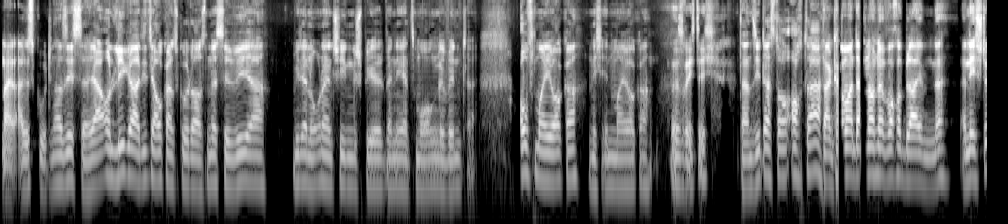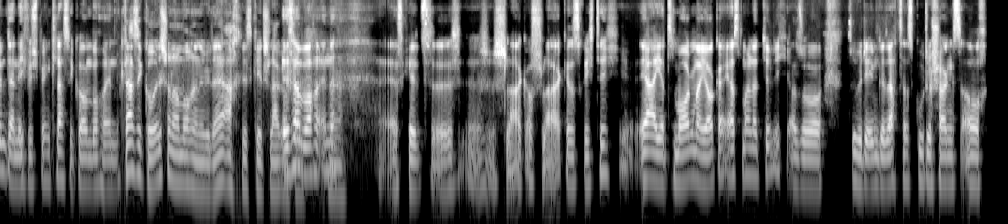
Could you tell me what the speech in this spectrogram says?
nein, alles gut. Na siehst du, ja, und Liga sieht ja auch ganz gut aus, ne? Sevilla wieder eine Unentschieden gespielt, wenn ihr jetzt morgen gewinnt. Auf Mallorca, nicht in Mallorca. Das ist richtig. Dann sieht das doch auch da. Dann kann man da noch eine Woche bleiben, ne? Äh, Nee, stimmt ja nicht. Wir spielen Klassiko am Wochenende. Klassiko ist schon am Wochenende wieder. Ach, es geht Schlag auf Ist am Schlag. Wochenende. Es geht äh, Schlag auf Schlag, das ist richtig. Ja, jetzt morgen Mallorca erstmal natürlich. Also, so wie du eben gesagt hast, gute Chance auch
